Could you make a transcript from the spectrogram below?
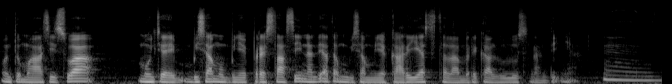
untuk mahasiswa mempunyai, bisa mempunyai prestasi nanti atau bisa mempunyai karya setelah mereka lulus nantinya. Hmm.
